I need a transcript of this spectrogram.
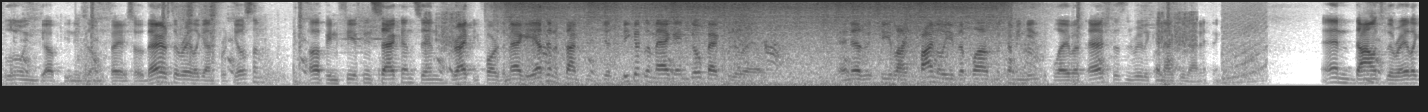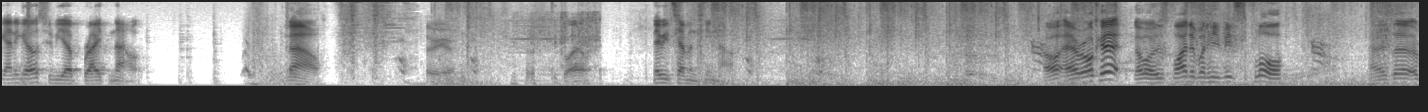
blowing up in his own face. So there's the rail again for k1llsen, up in 15 seconds, and right before the Mega, he has enough time to just pick up the Mega and go back to the rail. And as we see, like finally the Plasma coming into play, but Ash doesn't really connect with anything. And down to the rail again he goes, should be up right now. Now. There we go. Took a while. Maybe it's 17 now. Oh, air rocket! No, he'll find it when he meets the floor. And he's, uh,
